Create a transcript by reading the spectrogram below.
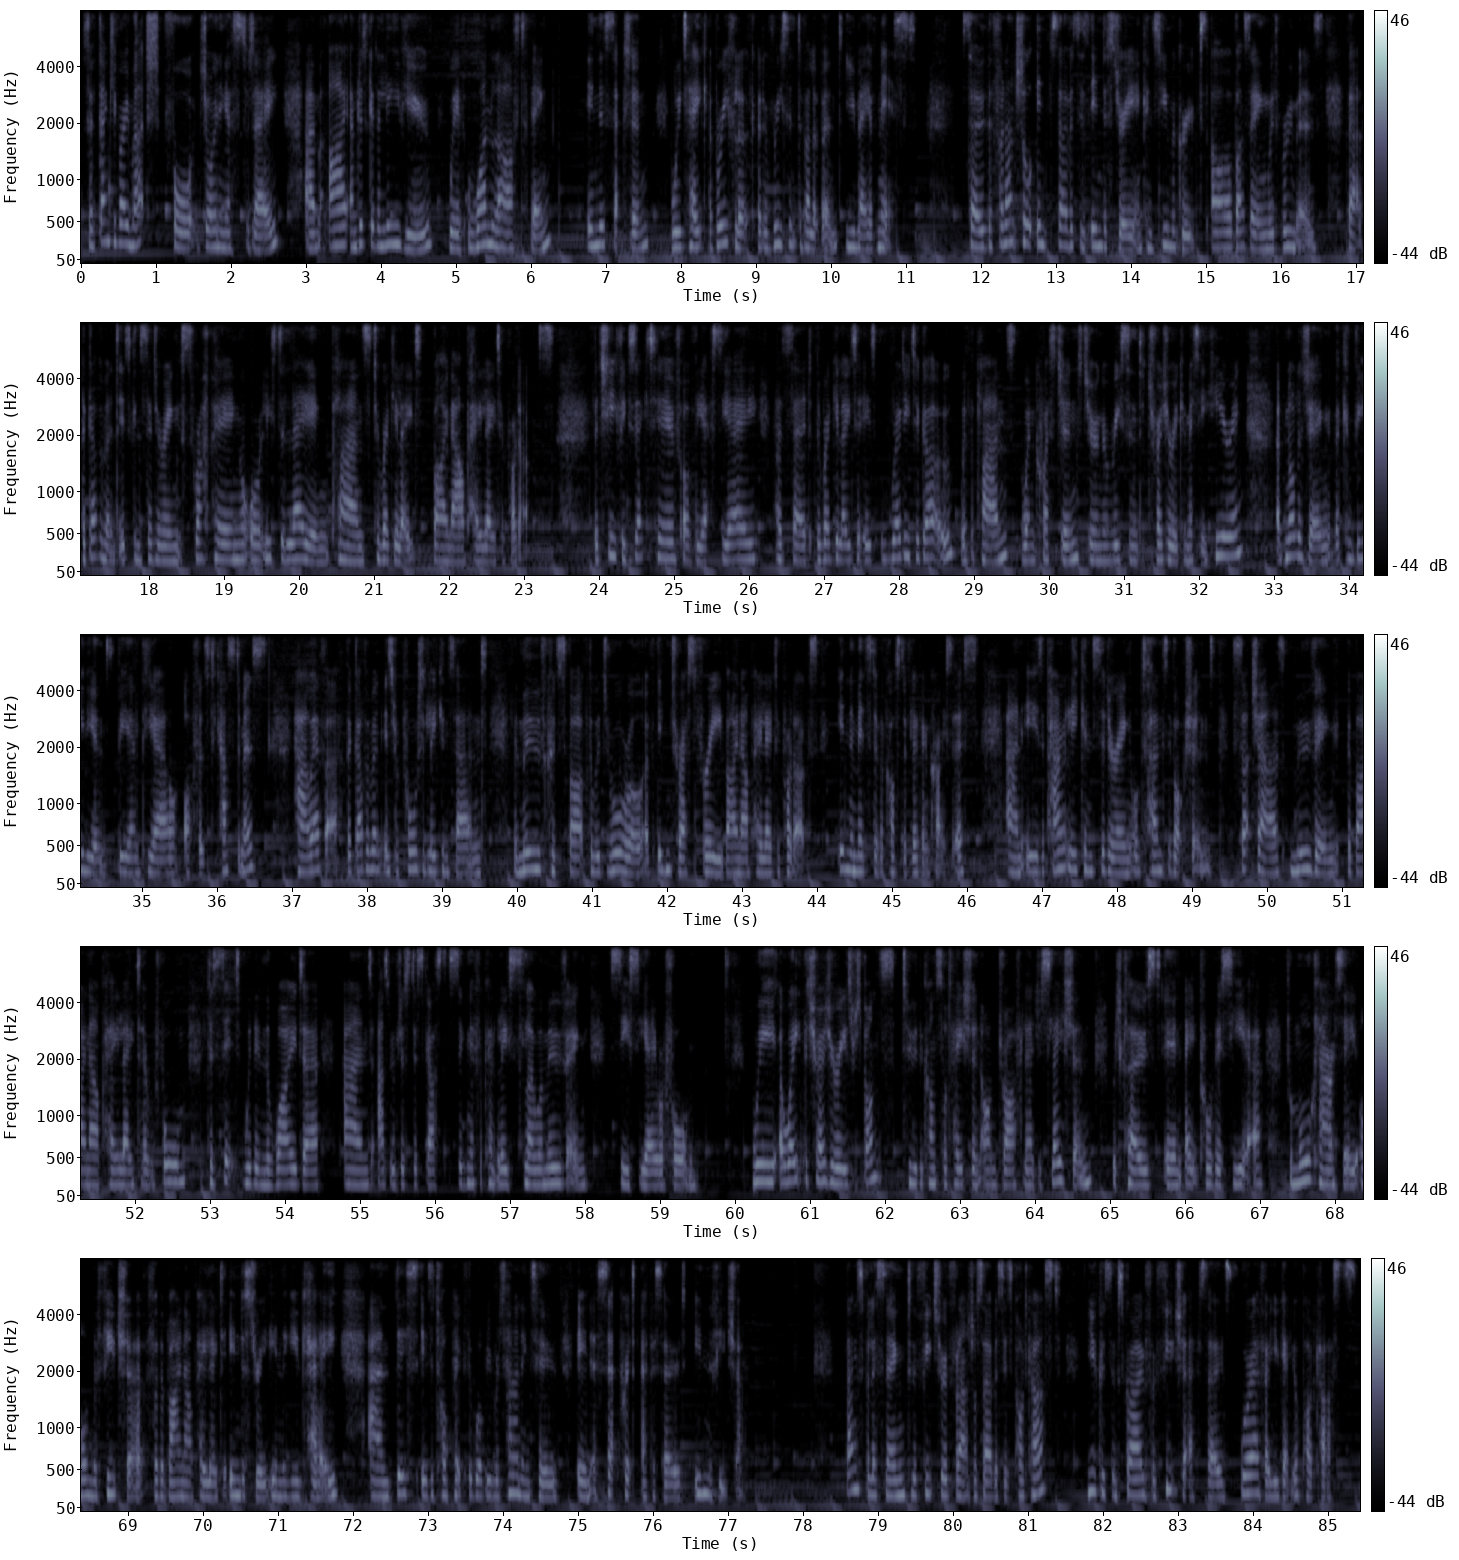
So thank you very much for joining us today. Um, I am just going to leave you with one last thing. In this section, we take a brief look at a recent development you may have missed. So, the financial in- services industry and consumer groups are buzzing with rumours that the government is considering scrapping or at least delaying plans to regulate buy now, pay later products. The chief executive of the FCA has said the regulator is ready to go with the plans when questioned during a recent Treasury Committee hearing, acknowledging the convenience BNPL offers to customers. However, the government is reportedly concerned the move could spark the withdrawal of interest free buy now, pay later products in the midst of a cost of living crisis and is apparently considering alternative options, such as moving the buy now, pay later reform to sit within the wider and, as we've just discussed, significantly slower moving CCA reform. We await the Treasury's response to the consultation on draft legislation, which closed in April this year, for more clarity on the future for the buy now, pay later industry in the UK. And this is a topic that we'll be returning to in a separate episode in the future. Thanks for listening to the Future of Financial Services podcast. You can subscribe for future episodes wherever you get your podcasts.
